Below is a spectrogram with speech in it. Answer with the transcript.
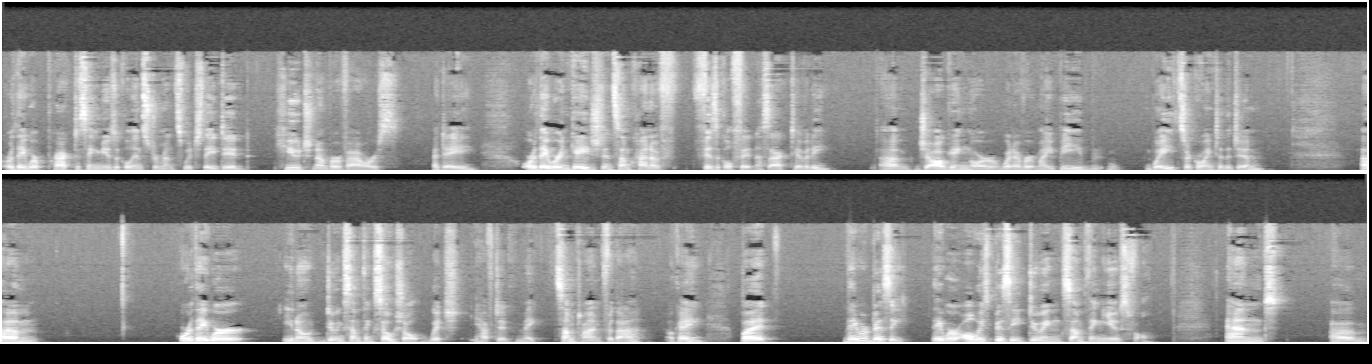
or they were practicing musical instruments, which they did huge number of hours a day, or they were engaged in some kind of physical fitness activity, um, jogging or whatever it might be, weights or going to the gym. Um, or they were, you know, doing something social, which you have to make some time for that. Okay. But they were busy. They were always busy doing something useful. And, um,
